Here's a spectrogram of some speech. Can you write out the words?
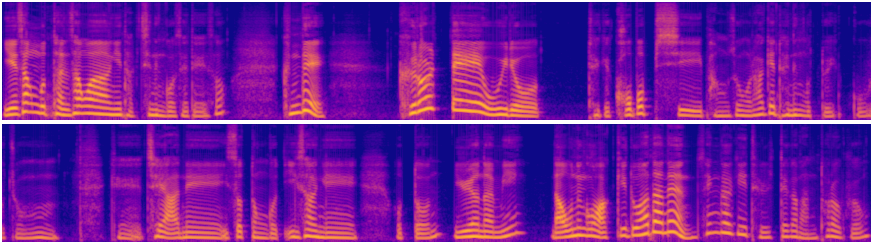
예상 못한 상황이 닥치는 것에 대해서. 근데 그럴 때 오히려 되게 겁 없이 방송을 하게 되는 것도 있고 좀 이렇게 제 안에 있었던 것 이상의 어떤 유연함이 나오는 것 같기도 하다는 생각이 들 때가 많더라고요.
